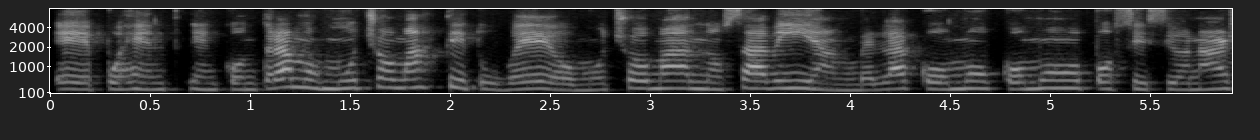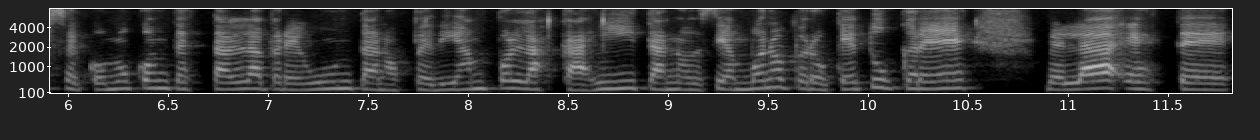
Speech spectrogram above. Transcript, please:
Eh, pues encontramos mucho más titubeo, mucho más, no sabían, ¿verdad? Cómo, cómo posicionarse, cómo contestar la pregunta, nos pedían por las cajitas, nos decían, bueno, pero ¿qué tú crees? ¿Verdad? Este,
